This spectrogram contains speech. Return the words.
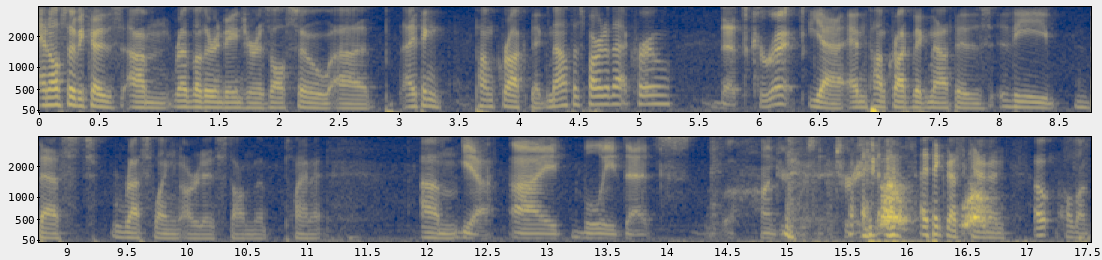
and also because um, Red Leather and Danger is also, uh, I think Punk Rock Big Mouth is part of that crew. That's correct. Yeah, and Punk Rock Big Mouth is the best wrestling artist on the planet. Yeah, I believe that's 100% true. I, I think that's canon. Oh, hold on.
